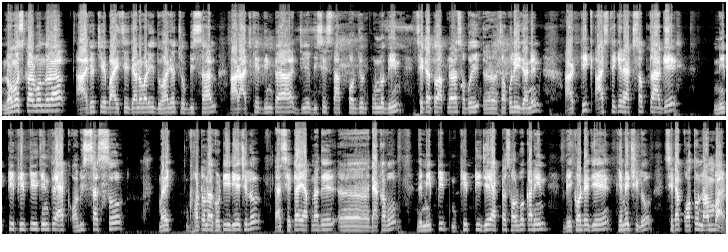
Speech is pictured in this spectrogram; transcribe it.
নমস্কার বন্ধুরা, আজ হচ্ছে বাইশে জানুয়ারি দু হাজার চব্বিশ সাল, আর আজকের দিনটা যে বিশেষ তাৎপর্যপূর্ণ দিন, সেটা তো আপনারা সবই সকলেই জানেন। আর ঠিক আজ থেকে এক সপ্তাহ আগে নিফটি ফিফটি কিন্তু এক অবিশ্বাস্য মানে ঘটনা ঘটিয়ে দিয়েছিল, আর সেটাই আপনাদের দেখাবো যে নিফটি ফিফটি যে একটা সর্বকালীন রেকর্ডে যে থেমেছিল, সেটা কত নাম্বার?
